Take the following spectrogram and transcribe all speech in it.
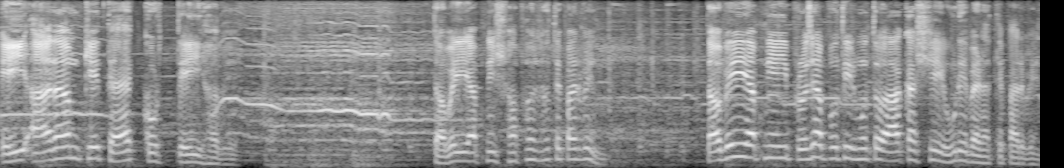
এই আরামকে ত্যাগ করতেই হবে। তবেই আপনি সফল হতে পারবেন। তবেই আপনি এই প্রজাপতির মতো আকাশে উড়ে বেড়াতে পারবেন।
